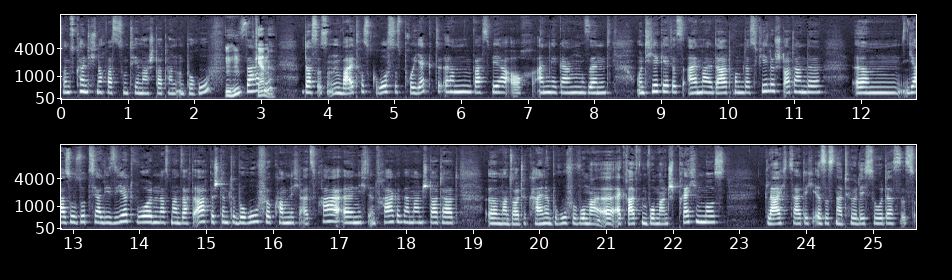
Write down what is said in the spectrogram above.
Sonst könnte ich noch was zum Thema Stottern und Beruf mhm, sagen. Gerne. Das ist ein weiteres großes Projekt, ähm, was wir auch angegangen sind. Und hier geht es einmal darum, dass viele Stotternde ähm, ja so sozialisiert wurden, dass man sagt, ach, bestimmte Berufe kommen nicht als Fra äh, nicht in Frage, wenn man stottert. Äh, man sollte keine Berufe wo man, äh, ergreifen, wo man sprechen muss. Gleichzeitig ist es natürlich so, dass es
